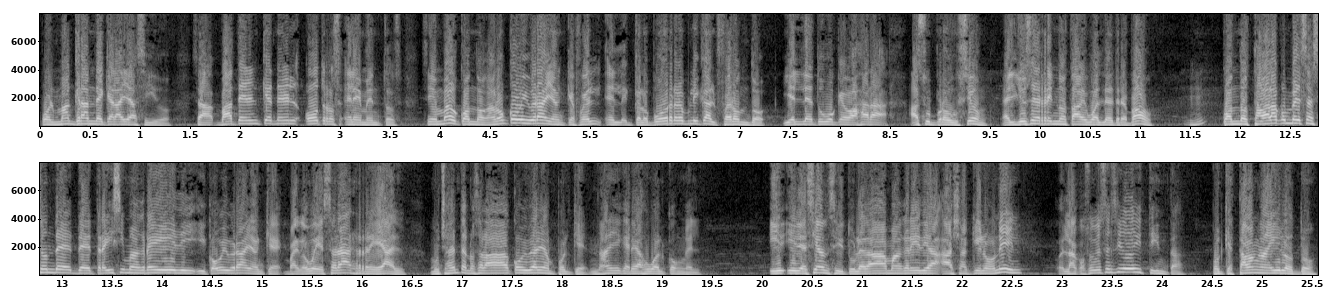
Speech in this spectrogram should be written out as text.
Por más grande que él haya sido. O sea, va a tener que tener otros elementos. Sin embargo, cuando ganó Kobe Bryant, que fue el, el que lo pudo replicar, fueron dos. Y él le tuvo que bajar a, a su producción. El user rate no estaba igual de trepado. Cuando estaba la conversación de, de Tracy McGrady y Kobe Bryant, que, by the way, eso era real. Mucha gente no se la daba a Kobe Bryant porque nadie quería jugar con él. Y, decían, si tú le dabas McGrady a, Shaquille O'Neal, la cosa hubiese sido distinta, porque estaban ahí los dos.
